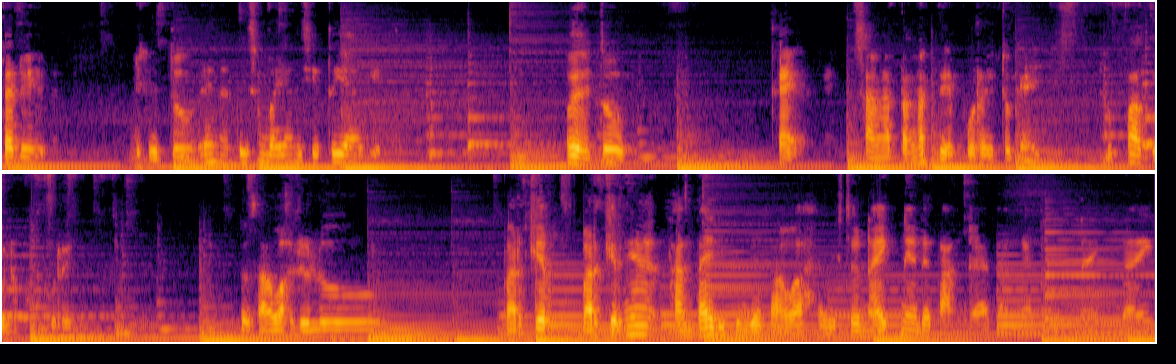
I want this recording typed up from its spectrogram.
Kita di situ eh nanti sembahyang di situ ya gitu. Oh itu kayak sangat banget deh pura itu kayak lupa aku nama puranya. Ke sawah dulu. Parkir parkirnya santai di pinggir sawah. Habis itu naik nih ada tangga tangga naik naik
